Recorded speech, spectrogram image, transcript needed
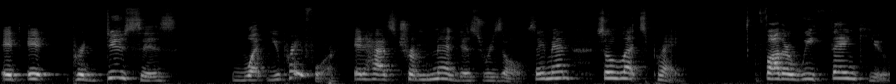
It, it produces what you pray for, it has tremendous results. Amen. So let's pray. Father, we thank you.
